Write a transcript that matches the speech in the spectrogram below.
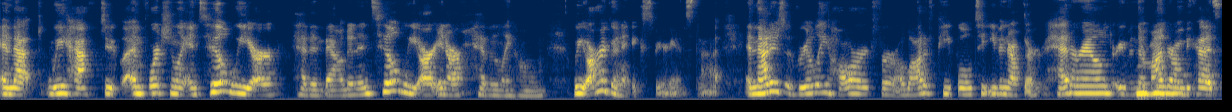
And that we have to, unfortunately, until we are heaven bound and until we are in our heavenly home, we are going to experience that. And that is really hard for a lot of people to even wrap their head around or even their mind Mhm. around because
